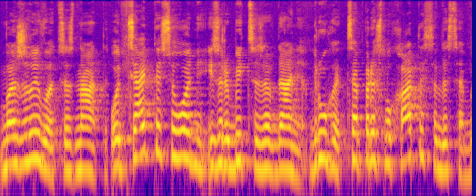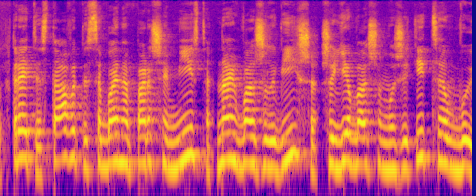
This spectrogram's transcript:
Важливо це знати. От сядьте сьогодні і зробіть це завдання. Друге, це прислухатися до себе. Третє, ставити себе на перше місце. Найважливіше, що є в вашому житті, це ви.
